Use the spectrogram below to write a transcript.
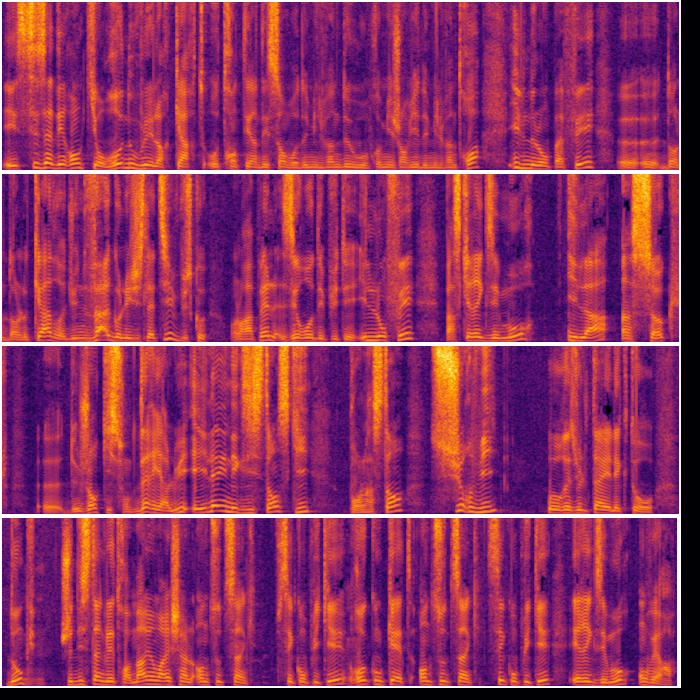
Et ces adhérents qui ont renouvelé leur carte au 31 décembre 2022 ou au 1er janvier 2023, ils ne l'ont pas fait euh, euh, dans, dans le cadre d'une vague aux législatives, puisque, on le rappelle, zéro député. Ils l'ont fait parce qu'Éric Zemmour, il a un socle euh, de gens qui sont derrière lui et il a une existence qui, pour l'instant, survit aux résultats électoraux. Donc, je distingue les trois. Marion Maréchal en dessous de 5, c'est compliqué. Reconquête en dessous de 5, c'est compliqué. Éric Zemmour, on verra.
